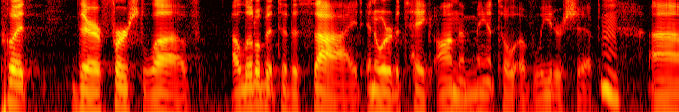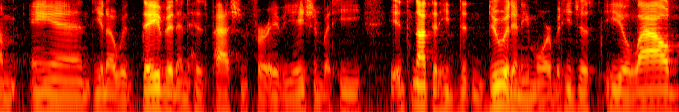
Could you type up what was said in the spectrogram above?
put their first love a little bit to the side in order to take on the mantle of leadership. Mm. Um, and you know, with David and his passion for aviation, but he, it's not that he didn't do it anymore, but he just he allowed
